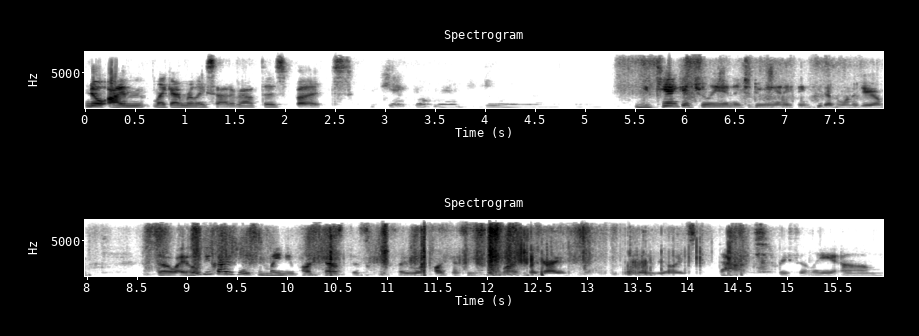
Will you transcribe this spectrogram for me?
no, I'm like I'm really sad about this, but You can't get me into doing anything. you can't get Julian into doing anything he doesn't want to do. So I hope you guys listen to my new podcast just because I love podcasting so much. Like I really realized that recently. Um,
